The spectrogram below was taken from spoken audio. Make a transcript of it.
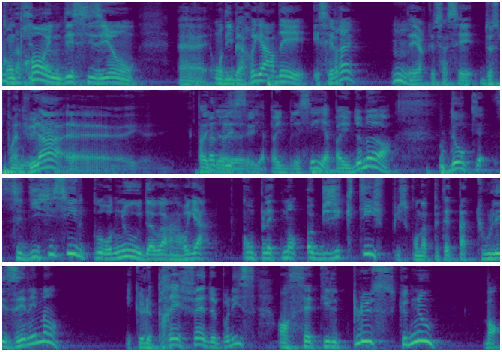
qu'on prend une décision, euh, on dit ben regardez, et c'est vrai, hmm. d'ailleurs que ça c'est de ce point de vue-là, euh, il n'y a pas eu de blessés, il n'y a pas eu de morts. Donc c'est difficile pour nous d'avoir un regard complètement objectif, puisqu'on n'a peut-être pas tous les éléments et que le préfet de police en sait-il plus que nous? Bon.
